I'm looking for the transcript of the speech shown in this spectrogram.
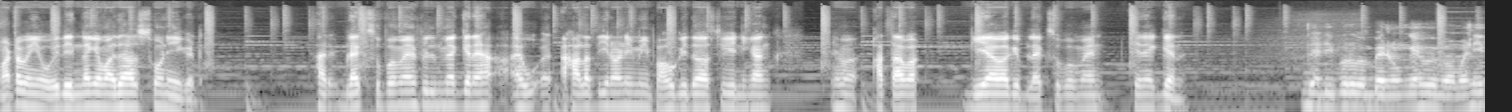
මට මේ ඔය දෙන්නගේ මදහස් වනයකට හරි බ්ලක් සුපම ෆිල්ම් ගැන හල තිනන මේ පහුගි දවසක නිකං එම කතාවක් ගිය වගේ බ්ලක් සුපමන් කෙනෙක් ගැන. වැඩිපුර බැනුන්ගේ මනි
